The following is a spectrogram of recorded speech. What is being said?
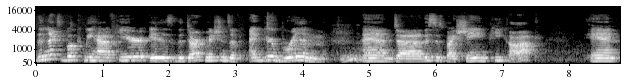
the next book we have here is The Dark Missions of Edgar Brim. Mm. And uh, this is by Shane Peacock. And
